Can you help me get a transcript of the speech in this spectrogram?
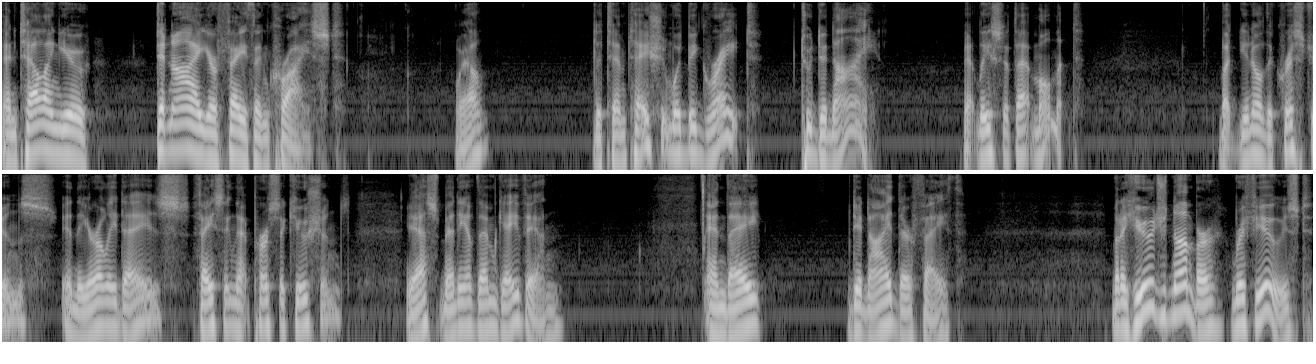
and telling you, deny your faith in Christ. Well, the temptation would be great to deny, at least at that moment. But you know, the Christians in the early days facing that persecution, yes, many of them gave in. And they denied their faith. But a huge number refused.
